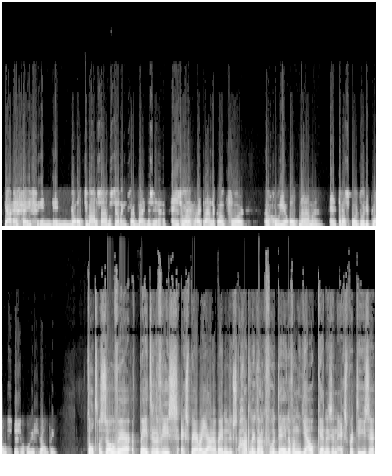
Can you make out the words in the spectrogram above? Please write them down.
ja, en geef in, in de optimale samenstelling, zou ik bijna zeggen. En zorg uiteindelijk ook voor een goede opname en transport door die plant. Dus een goede verdamping. Tot zover Peter de Vries, expert bij Jaren Benelux. Hartelijk dank voor het delen van jouw kennis en expertise.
